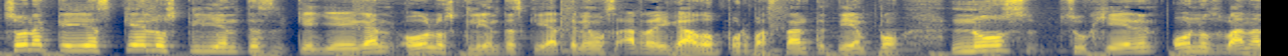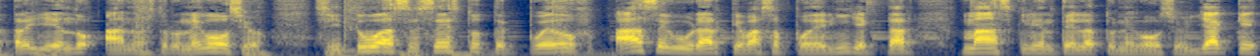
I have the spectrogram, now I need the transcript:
son aquellas que los clientes que llegan o los clientes que ya tenemos arraigado por bastante tiempo nos sugieren o nos van atrayendo a nuestro negocio. Si tú haces esto te puedo asegurar que vas a poder inyectar más clientela a tu negocio, ya que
